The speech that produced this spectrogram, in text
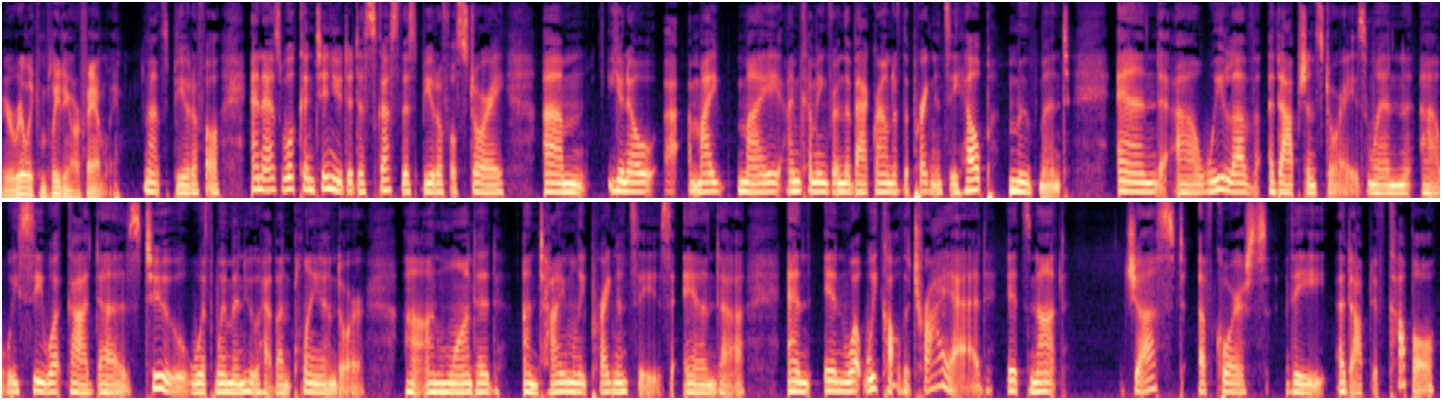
we were really completing our family. That's beautiful. And as we'll continue to discuss this beautiful story, um, you know, uh, my my I'm coming from the background of the pregnancy help movement, and uh, we love adoption stories when uh, we see what God does too with women who have unplanned or uh, unwanted untimely pregnancies and uh, and in what we call the triad it's not just of course the adoptive couple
